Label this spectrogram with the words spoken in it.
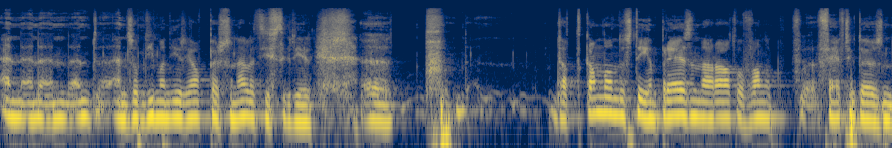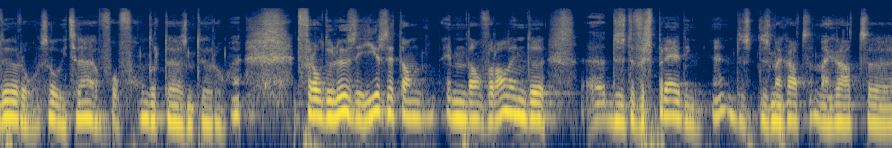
en, en, en, en, en op die manier ja, personalities te creëren. Pff, dat kan dan dus tegen prijzen naar rato van 50.000 euro, zoiets, hè, of, of 100.000 euro. Hè. Het frauduleuze hier zit dan, dan vooral in de, uh, dus de verspreiding. Hè. Dus, dus men gaat, men gaat uh,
